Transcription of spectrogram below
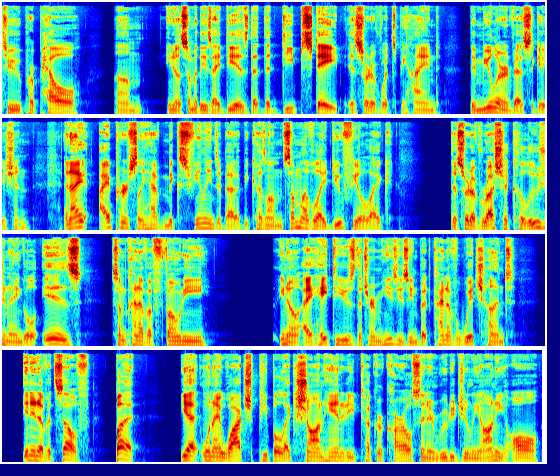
to propel um, you know some of these ideas that the deep state is sort of what's behind the Mueller investigation. And I I personally have mixed feelings about it because on some level I do feel like the sort of Russia collusion angle is some kind of a phony you know, I hate to use the term he's using, but kind of witch hunt in and of itself. But Yet when I watch people like Sean Hannity, Tucker Carlson, and Rudy Giuliani all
